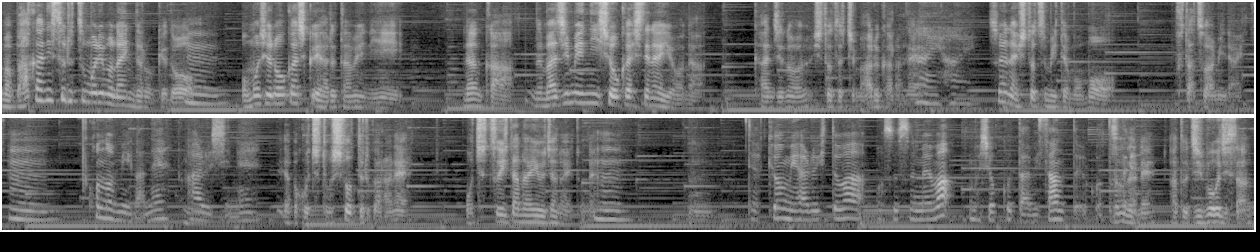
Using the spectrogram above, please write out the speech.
まあバカにするつもりもないんだろうけど、うん。面白おかしくやるためになんか真面目に紹介してないような感じの人たちもあるからね、はいはい。そういうのは一つ見てももう二つは見ない。うん。好みがね、うん。あるしね。やっぱこっち年取ってるからね。落ち着いた内容じゃないとね、うん。うん。じゃあ興味ある人はおすすめは無職旅さんということで。そうだね。あとジブおじさん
